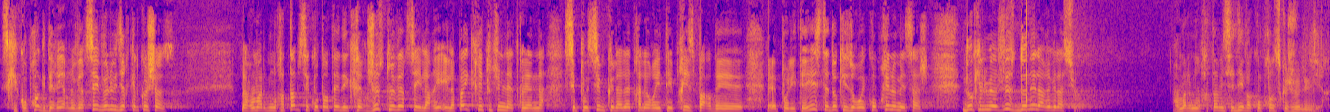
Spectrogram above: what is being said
Parce qu'il comprend que derrière le verset, il veut lui dire quelque chose. Mais Omar ibn Khattab s'est contenté d'écrire juste le verset, il n'a pas écrit toute une lettre. C'est possible que la lettre elle aurait été prise par des euh, polythéistes et donc ils auraient compris le message. Donc il lui a juste donné la révélation. Omar ibn Khattab, il s'est dit, il va comprendre ce que je veux lui dire.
